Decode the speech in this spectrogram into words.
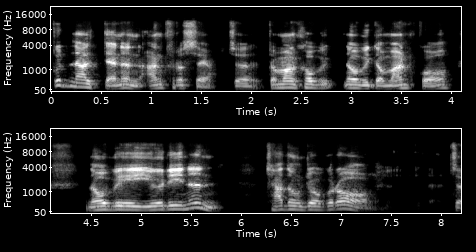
끝날 때는 안 그렇어요. 저 도망 노비도 많고 노비 유리는 자동적으로 저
